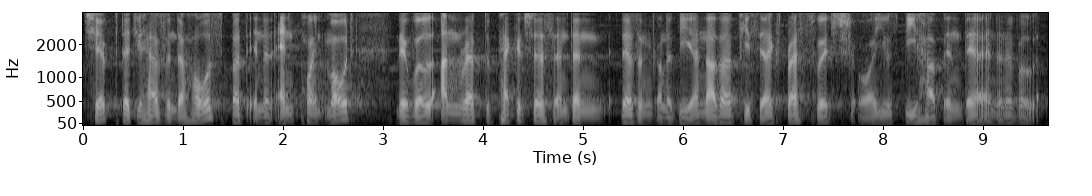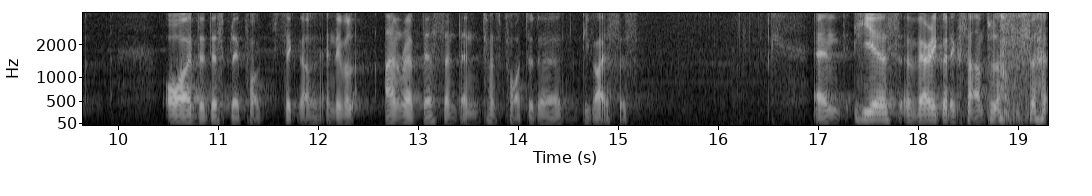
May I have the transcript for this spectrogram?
chip that you have in the host, but in an endpoint mode, they will unwrap the packages, and then there's going to be another PCI Express switch or USB hub in there, and then it will, or the DisplayPort signal, and they will unwrap this and then transport to the devices. And here's a very good example of a,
